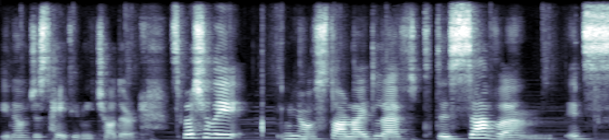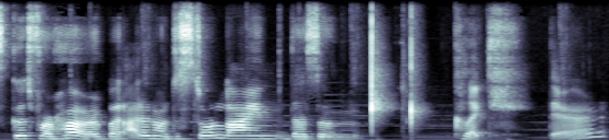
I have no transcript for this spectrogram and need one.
you know just hating each other. Especially you know starlight left the seven. It's good for her but i don't know the storyline doesn't click there.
